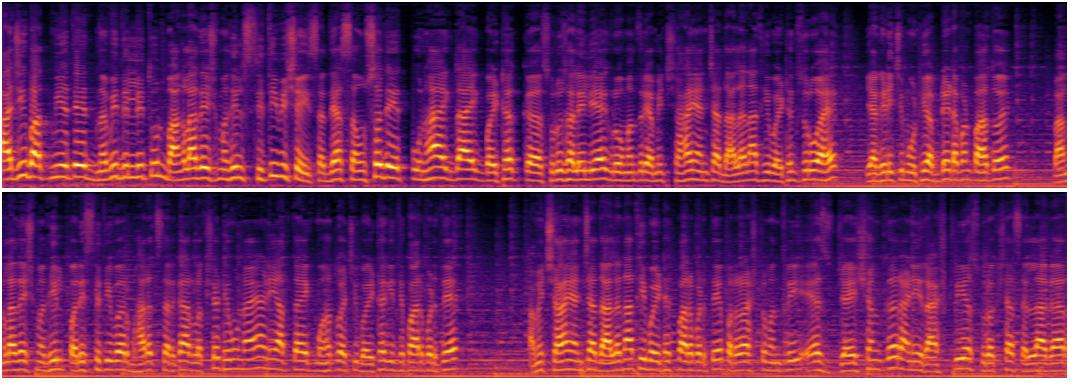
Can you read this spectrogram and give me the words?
ताजी बातमी येते नवी दिल्लीतून बांगलादेशमधील स्थितीविषयी. सध्या संसदेत पुन्हा एकदा एक बैठक सुरू झालेली आहे. गृहमंत्री अमित शहा यांच्या दालनात ही बैठक सुरू आहे. या घडीची मोठी अपडेट आपण पाहतोय. बांगलादेशमधील परिस्थितीवर भारत सरकार लक्ष ठेवून आहे आणि आता एक महत्वाची बैठक इथे पार पडते. अमित शहा यांच्या दालनात ही बैठक पार पडते. परराष्ट्र मंत्री एस जयशंकर आणि राष्ट्रीय सुरक्षा सल्लागार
